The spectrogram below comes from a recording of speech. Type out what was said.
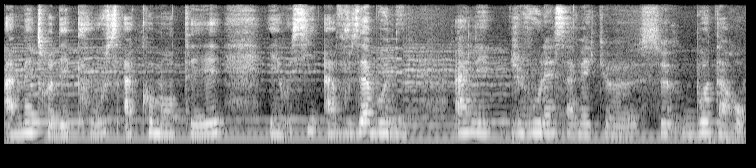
à mettre des pouces, à commenter et aussi à vous abonner. Allez, je vous laisse avec euh, ce beau tarot.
